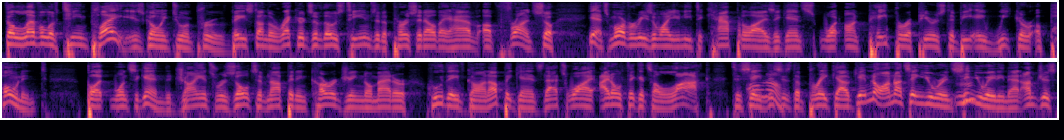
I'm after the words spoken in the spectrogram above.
the level of team play is going to improve based on the records of those teams and the personnel they have up front. So, yeah, it's more of a reason why you need to capitalize against what on paper appears to be a weaker opponent. But once again, the Giants' results have not been encouraging no matter who they've gone up against. That's why I don't think it's a lock to say Oh, no. this is the breakout game. No, I'm not saying you were mm-hmm. insinuating that. I'm just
